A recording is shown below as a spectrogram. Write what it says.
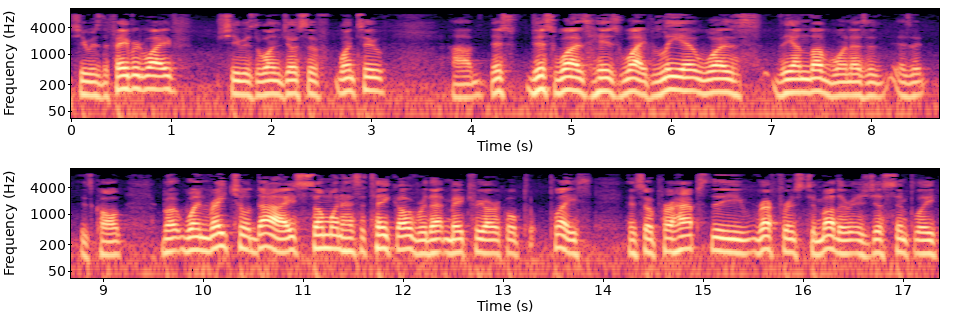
She was the favored wife. She was the one Joseph went to. Um, this this was his wife. Leah was the unloved one, as it, as it is called. But when Rachel dies, someone has to take over that matriarchal p- place, and so perhaps the reference to mother is just simply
